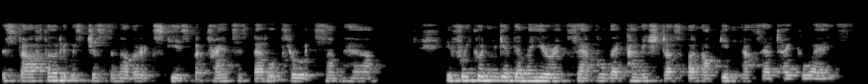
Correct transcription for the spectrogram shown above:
The staff thought it was just another excuse, but Francis battled through it somehow. If we couldn't give them a urine sample, they punished us by not giving us our takeaways.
